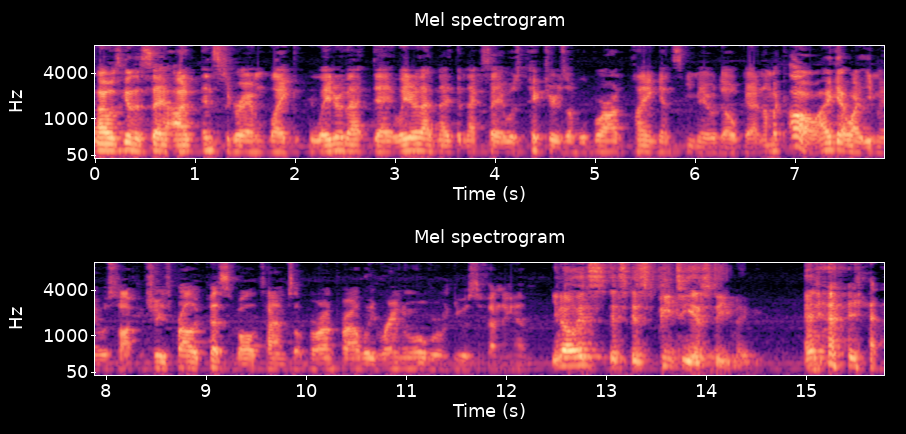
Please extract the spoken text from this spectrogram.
I was gonna say on Instagram, like later that day, later that night, the next day, it was pictures of LeBron playing against Ime Udoka, and I'm like, oh, I get why Ime was talking shit. He's probably pissed of all the times that LeBron probably ran him over when he was defending him. You know, it's it's it's PTSD maybe. And yeah,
